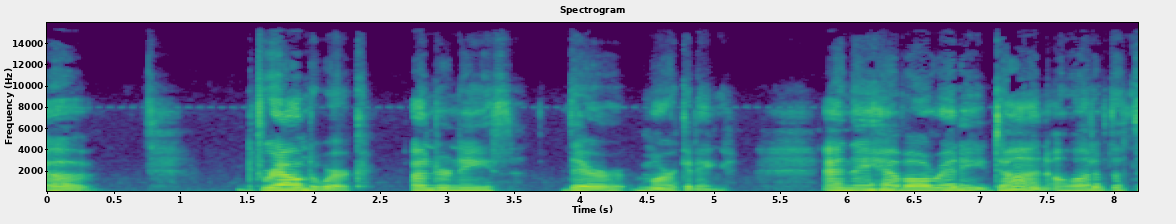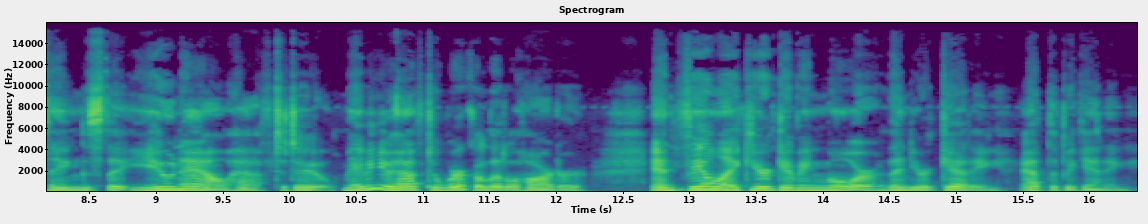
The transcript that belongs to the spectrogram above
uh, groundwork underneath their marketing and they have already done a lot of the things that you now have to do. Maybe you have to work a little harder and feel like you're giving more than you're getting at the beginning.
